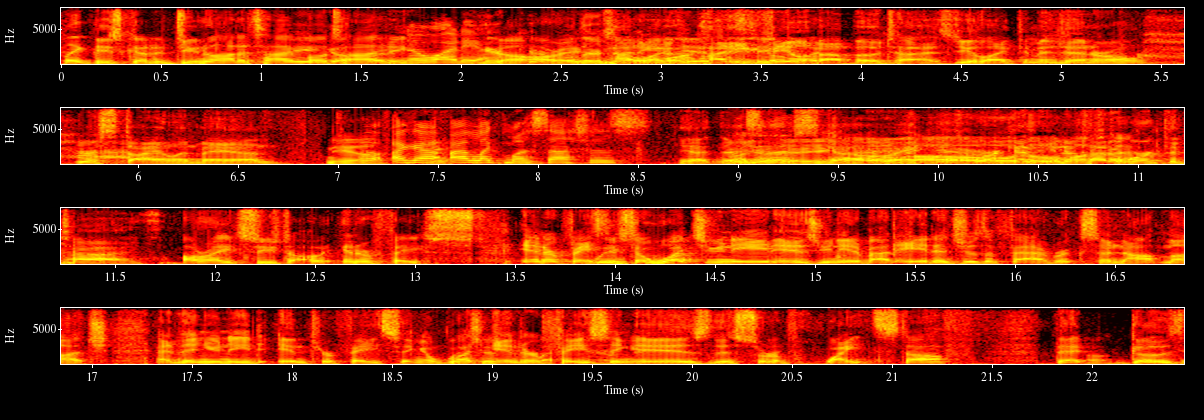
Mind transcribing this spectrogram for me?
Like- He's gonna. Do you know how to tie a bow tie? No idea. Here, No, all there's No How do, you, idea. how do you feel about bow ties? Do you like them in general? You're a styling man. Yeah. I got. I like mustaches. Yeah, there you at go. this There you guy go. right Oh, the he little knows how to work the ties. All right. So you start, oh, interface. Interfacing. So what? what you need is you need about eight inches of fabric, so not much, and then you need interfacing. And what Which is interfacing is this sort of white stuff that goes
